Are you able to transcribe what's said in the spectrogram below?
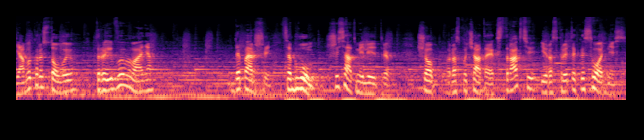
Я використовую три вливання, де перший це блум 60 мл, щоб розпочати екстракцію і розкрити кислотність.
